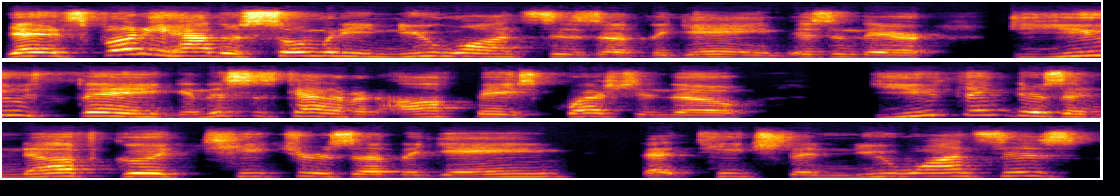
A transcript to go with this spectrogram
yeah, it's funny how there's so many nuances of the game, isn't there? Do you think, and this is kind of an off base question though, do you think there's enough good teachers of the game that teach the nuances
